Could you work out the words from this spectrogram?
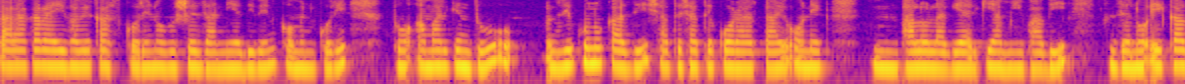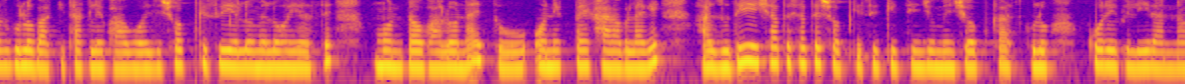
কারা কারা এইভাবে কাজ করেন অবশ্যই জানিয়ে দিবেন কমেন্ট করে। তো আমার কিন্তু যে কোনো কাজই সাথে সাথে করাটাই অনেক ভালো লাগে আর কি আমি ভাবি। যেন এই কাজগুলো বাকি থাকলে ভাব হয়, যে সব কিছু এলোমেলো হয়ে আছে, মনটাও ভালো নাই, তো অনেকটাই খারাপ লাগে। আর যদি এই সাথে সাথে সব কিছু কিচেন জুমেন সব কাজগুলো করে ফেলি রান্না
